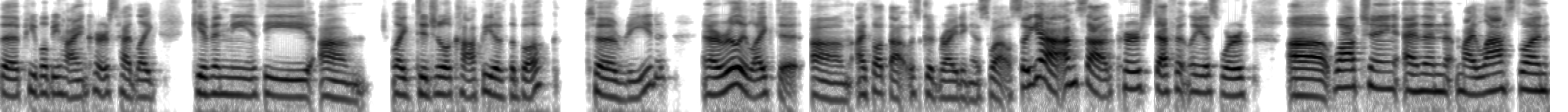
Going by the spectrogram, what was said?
the people behind Curse had like given me the um like digital copy of the book to read and I really liked it. Um, I thought that was good writing as well. So yeah, I'm sad. Curse definitely is worth uh watching. And then my last one,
